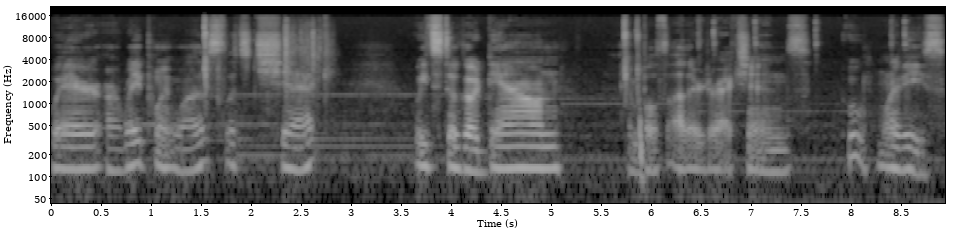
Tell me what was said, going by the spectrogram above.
where our waypoint was. Let's check. We'd still go down in both other directions. Ooh, one of these.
